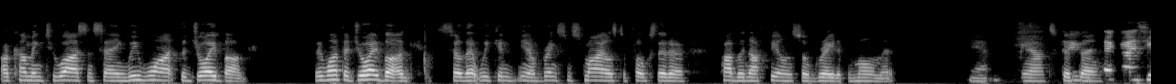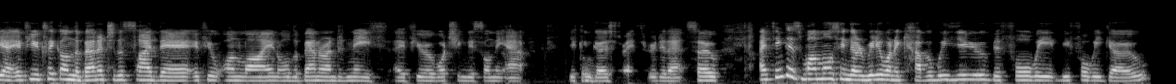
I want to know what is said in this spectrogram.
are coming to us and saying, we want the joy bug. We want the joy bug so that we can, you know, bring some smiles to folks that are probably not feeling so great at the moment. Yeah. Yeah, it's a good thing. So guys, yeah, if you click on the banner to the side there, if you're online, or the banner underneath, if you're watching this on the app, you can mm. go straight through to that. So I think there's one more thing that I really want to cover with you before we before we go,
